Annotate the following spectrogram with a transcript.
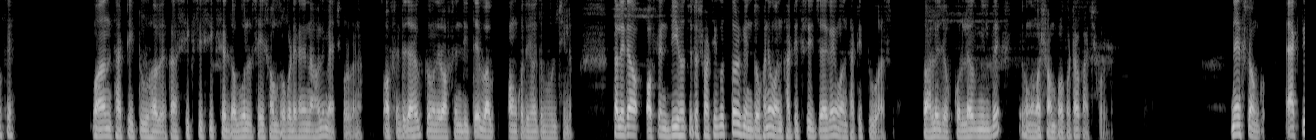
ওকে ওয়ান থার্টি টু হবে, কারণ সিক্সটি সিক্সের ডবল সেই সম্পর্কটা এখানে না হলে ম্যাচ করবে না। অপশনটা যাই হোক, তোমাদের অপশন দিতে বা অঙ্কতে হয়তো ভুল ছিল। তাহলে এটা অপশন ডি হচ্ছে এটা সঠিক উত্তর, কিন্তু ওখানে ওয়ান থার্টি থ্রির জায়গায় ওয়ান থার্টি টু আসবে। তাহলে যোগ করলেও মিলবে এবং আমার সম্পর্কটাও কাজ করবে। নেক্সট অঙ্ক। একটি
